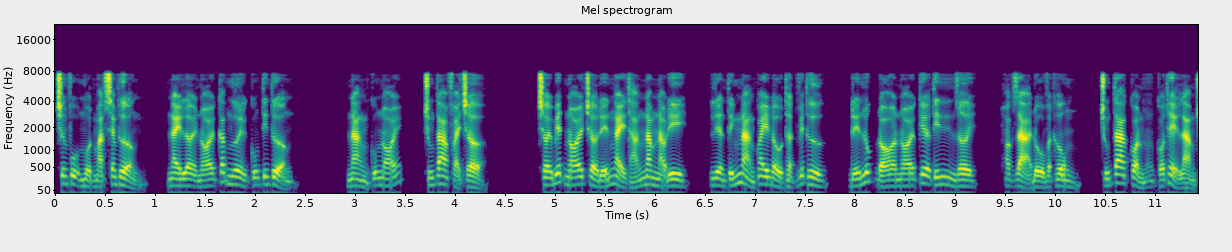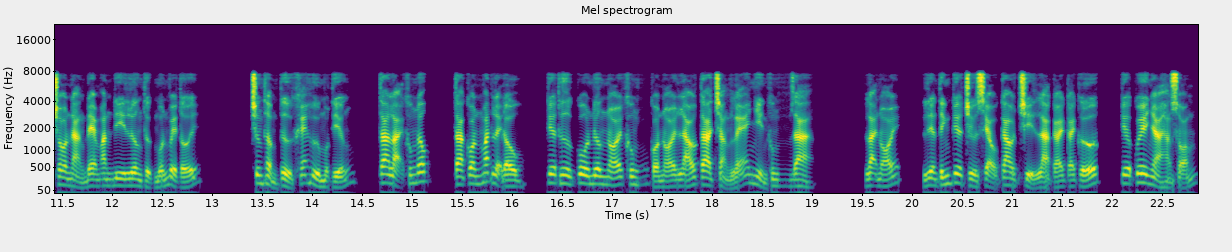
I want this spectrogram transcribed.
Trương phụ một mặt xem thường, này lời nói các ngươi cũng tin tưởng. Nàng cũng nói, chúng ta phải chờ trời biết nói chờ đến ngày tháng năm nào đi, liền tính nàng quay đầu thật viết thư, đến lúc đó nói kia tin rơi, hoặc giả đồ vật không, chúng ta còn có thể làm cho nàng đem ăn đi lương thực muốn về tới. Trương thẩm tử khẽ hừ một tiếng, ta lại không đốc, ta con mắt lại đâu, kia thư cô nương nói không có nói láo ta chẳng lẽ nhìn không ra. Lại nói, liền tính kia trừ sẹo cao chỉ là cái cái cớ, kia quê nhà hàng xóm,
